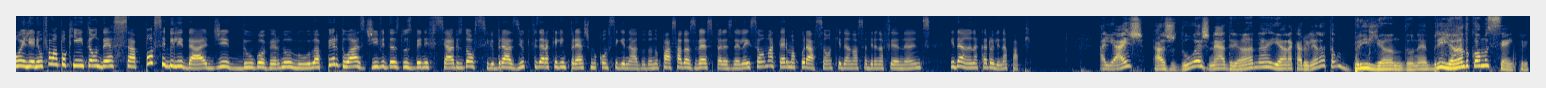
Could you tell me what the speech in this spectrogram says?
Bom, Eliane, vamos falar um pouquinho então dessa possibilidade do governo Lula perdoar as dívidas dos beneficiários do Auxílio Brasil que fizeram aquele empréstimo consignado no ano passado, às vésperas da eleição. A matéria, uma apuração aqui da nossa Adriana Fernandes e da Ana Carolina Papi. Aliás, as duas, né, Adriana e Ana Carolina, estão brilhando, né? Brilhando como sempre.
